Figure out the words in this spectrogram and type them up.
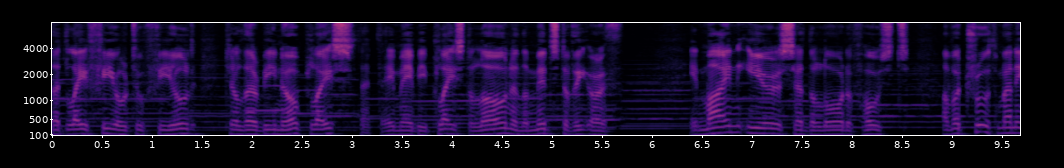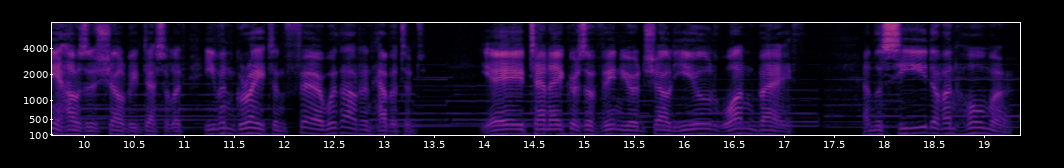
that lay field to field, till there be no place, that they may be placed alone in the midst of the earth. In mine ears, said the Lord of hosts, of a truth many houses shall be desolate, even great and fair without inhabitant. Yea, ten acres of vineyard shall yield one bath, and the seed of an homer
